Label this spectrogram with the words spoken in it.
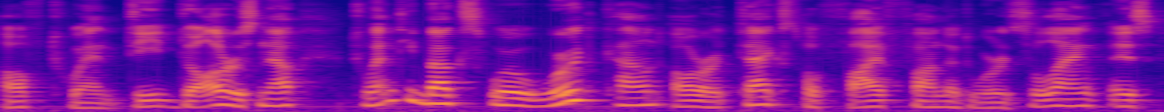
of $20. Now, 20 bucks for a word count or a text of 500 words length is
